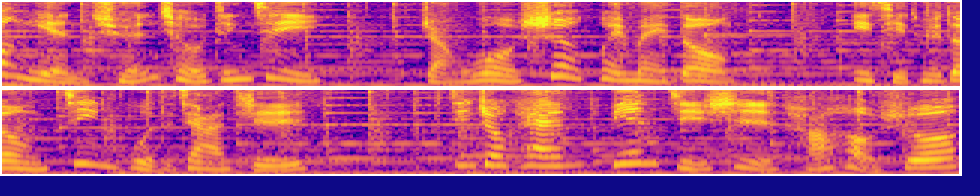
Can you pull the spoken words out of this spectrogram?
放眼全球经济，掌握社会脉动，一起推动进步的价值。金周刊编辑室好好说，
